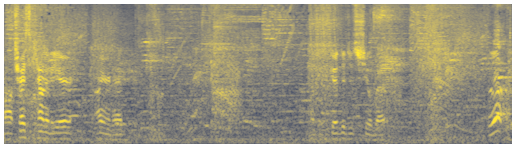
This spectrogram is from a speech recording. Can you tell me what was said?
Oh, tries to counter the air. Iron Head. That's good to just shield that. Ah,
